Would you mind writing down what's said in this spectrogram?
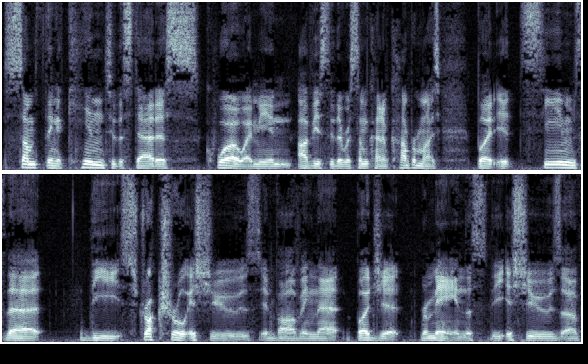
something akin to the status quo. I mean, obviously there was some kind of compromise, but it seems that the structural issues involving that budget remain. The, the issues of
